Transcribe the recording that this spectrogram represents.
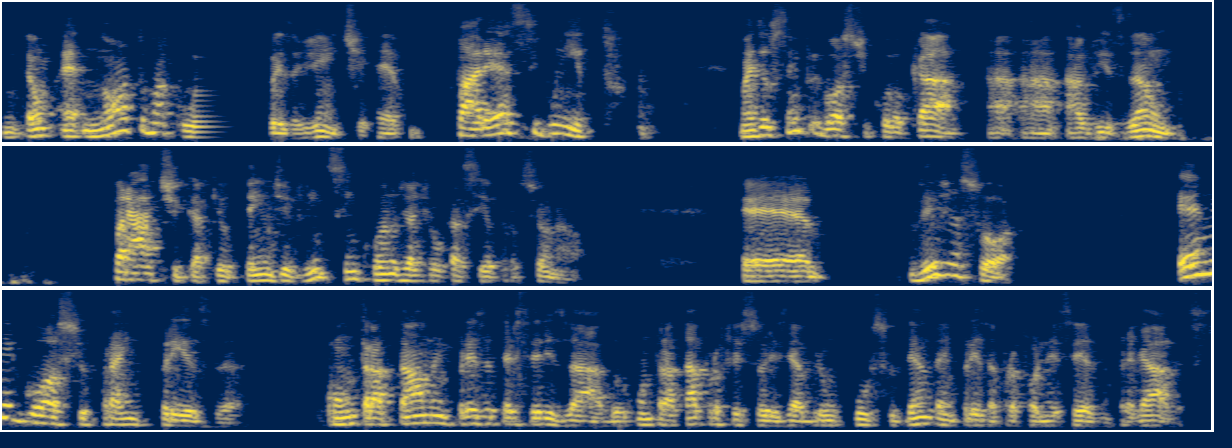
Então, é, nota uma coisa, gente, é, parece bonito, mas eu sempre gosto de colocar a, a, a visão prática que eu tenho de 25 anos de advocacia profissional. É, veja só, é negócio para a empresa contratar uma empresa terceirizada ou contratar professores e abrir um curso dentro da empresa para fornecer as empregadas?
